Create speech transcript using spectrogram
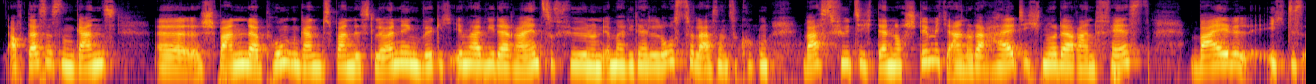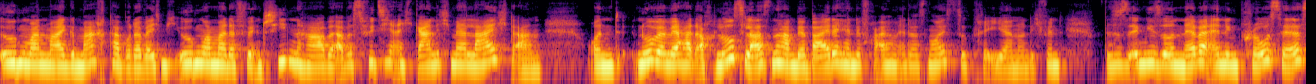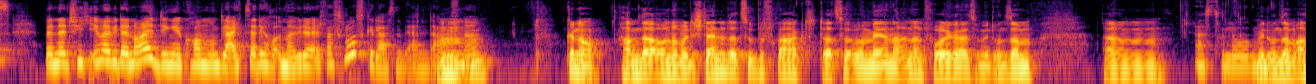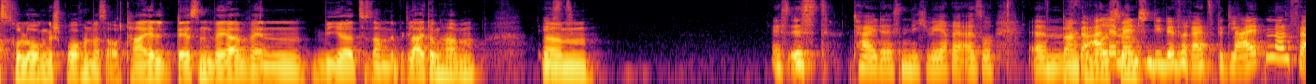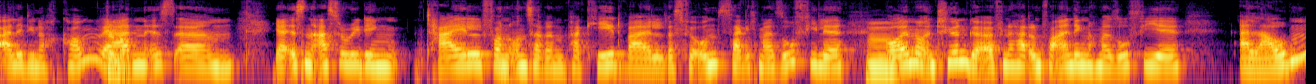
auch das ist ein ganz äh, spannender Punkt, ein ganz spannendes Learning, wirklich immer wieder reinzufühlen und immer wieder loszulassen und zu gucken, was fühlt sich denn noch stimmig an oder halte ich nur daran fest, weil ich das irgendwann mal gemacht habe oder weil ich mich irgendwann mal dafür entschieden habe, aber es fühlt sich eigentlich gar nicht mehr leicht an. Und nur wenn wir halt auch loslassen, haben wir beide Hände frei, um etwas Neues zu kreieren. Und ich finde, das ist irgendwie so ein never-ending Process, wenn natürlich immer wieder neue Dinge kommen und gleichzeitig auch immer wieder etwas losgelassen werden darf. Mhm. Ne? Genau, haben da auch nochmal die Sterne dazu befragt, dazu aber mehr in einer anderen Folge, also mit unserem ähm, Astrologen. Mit unserem Astrologen gesprochen, was auch Teil dessen wäre, wenn wir zusammen eine Begleitung haben. Ist. Ähm, es ist Teil dessen nicht wäre. Also ähm, für alle Mäuschen. Menschen, die wir bereits begleiten und für alle, die noch kommen genau. werden, genau. ist ähm, ja ist ein Astro Reading Teil von unserem Paket, weil das für uns, sage ich mal, so viele hm. Räume und Türen geöffnet hat und vor allen Dingen noch mal so viel erlauben.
